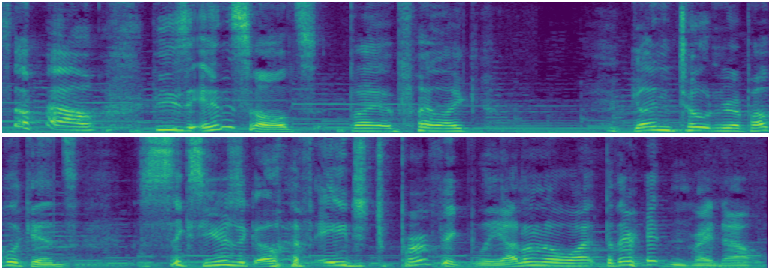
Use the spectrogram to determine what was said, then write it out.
Somehow these insults by, by like gun toting Republicans six years ago have aged perfectly. I don't know why, but they're hitting right now.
